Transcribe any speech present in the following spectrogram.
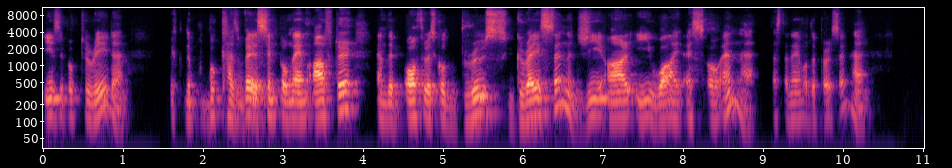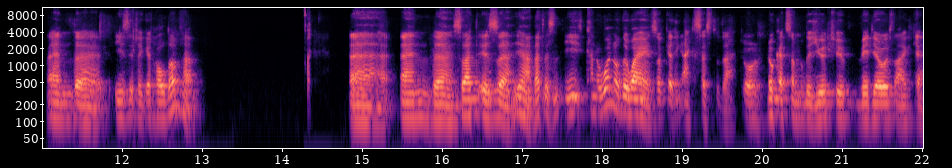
easy book to read. The book has a very simple name after, and the author is called Bruce Greyson, G R E Y S O N. That's the name of the person, and uh, easy to get hold of. Uh, and uh, so that is, uh, yeah, that is kind of one of the ways of getting access to that. Or look at some of the YouTube videos like uh,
